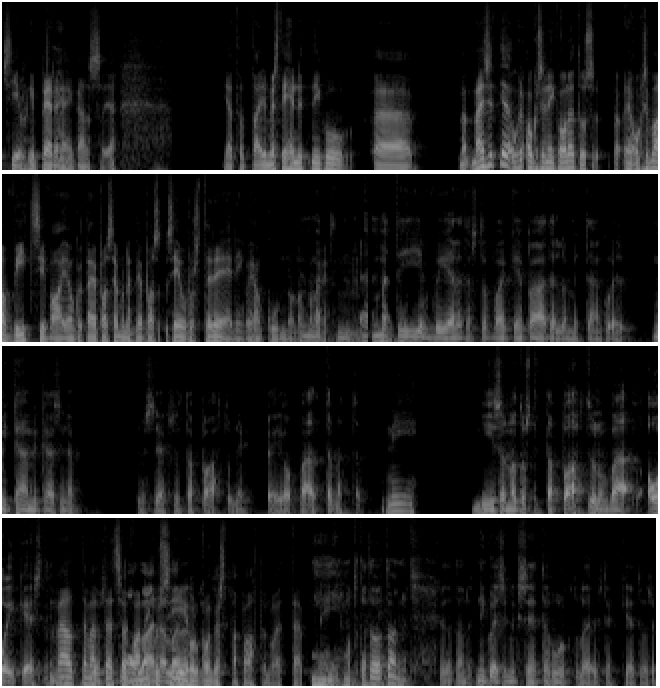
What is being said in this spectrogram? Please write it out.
Siukin perheen kanssa, ja ja tota, ilmeisesti he nyt niinku, öö, mä, mä en tiedä, onko, onko se niinku oletus, onko se vaan vitsi vai onko tämä jopa semmoinen, että jopa seurustelee niinku ihan kunnolla vai? Mä, hmm. En mä tiedä vielä, tästä on vaikea päätellä mitään, kun mikään mikä siinä viimeisessä jaksossa tapahtui, niin ei ole välttämättä niin. niin sanotusti tapahtunut vä- oikeasti. Välttämättä, että se on vaan niin Siihulkon kanssa tapahtunut. Että, niin, niin, mutta katsotaan nyt. Katsotaan nyt. Niin kuin esimerkiksi se, että Hulk tulee yhtäkkiä tuo se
